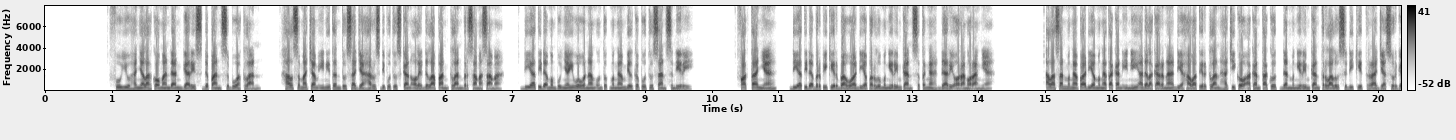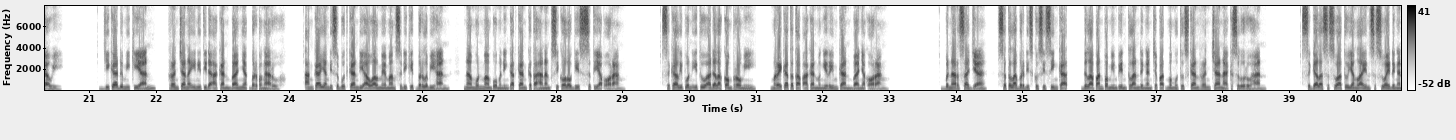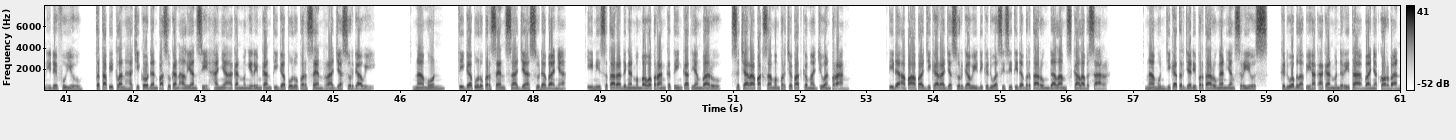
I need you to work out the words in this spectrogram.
Fu Yu hanyalah komandan garis depan sebuah klan. Hal semacam ini tentu saja harus diputuskan oleh delapan klan bersama-sama. Dia tidak mempunyai wewenang untuk mengambil keputusan sendiri. Faktanya, dia tidak berpikir bahwa dia perlu mengirimkan setengah dari orang-orangnya. Alasan mengapa dia mengatakan ini adalah karena dia khawatir klan Hachiko akan takut dan mengirimkan terlalu sedikit Raja Surgawi. Jika demikian, rencana ini tidak akan banyak berpengaruh. Angka yang disebutkan di awal memang sedikit berlebihan, namun mampu meningkatkan ketahanan psikologis setiap orang. Sekalipun itu adalah kompromi, mereka tetap akan mengirimkan banyak orang. Benar saja, setelah berdiskusi singkat, delapan pemimpin klan dengan cepat memutuskan rencana keseluruhan. Segala sesuatu yang lain sesuai dengan ide Fuyu, tetapi klan Hachiko dan pasukan aliansi hanya akan mengirimkan 30% Raja Surgawi. Namun, 30% saja sudah banyak. Ini setara dengan membawa perang ke tingkat yang baru, secara paksa mempercepat kemajuan perang. Tidak apa-apa jika Raja Surgawi di kedua sisi tidak bertarung dalam skala besar. Namun jika terjadi pertarungan yang serius, kedua belah pihak akan menderita banyak korban.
